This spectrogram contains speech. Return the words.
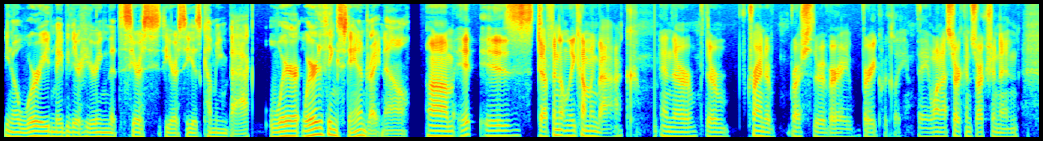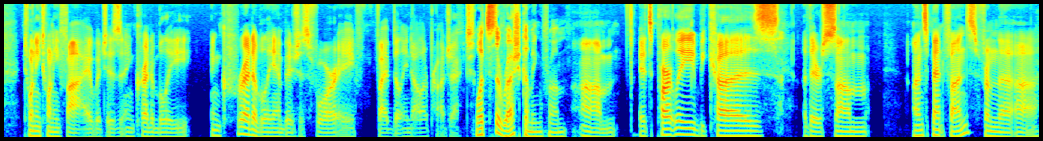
you know, worried, maybe they're hearing that the CRC, CRC is coming back. Where where do things stand right now? Um, it is definitely coming back, and they're they're trying to rush through it very, very quickly. They want to start construction in 2025, which is incredibly, incredibly ambitious for a $5 billion project. What's the rush coming from? Um, it's partly because there's some unspent funds from the uh,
